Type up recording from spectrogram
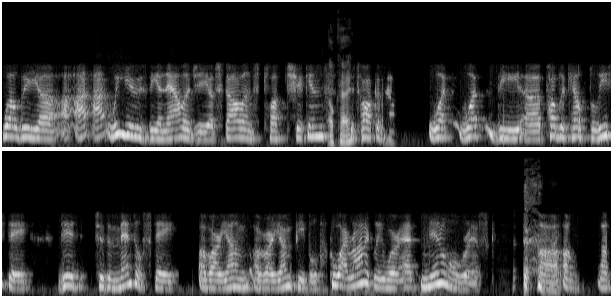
Well, the uh, I, I, we use the analogy of Stalin's plucked chickens okay. to talk about what what the uh, public health police state did to the mental state of our young of our young people, who ironically were at minimal risk uh, of, of,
